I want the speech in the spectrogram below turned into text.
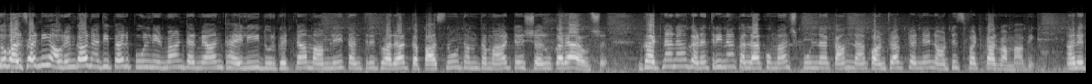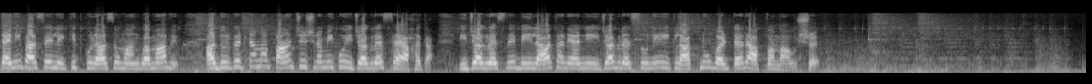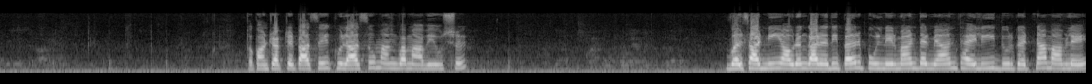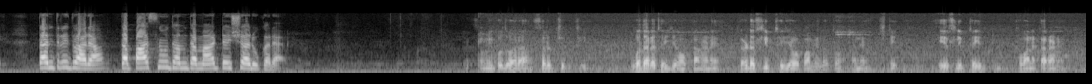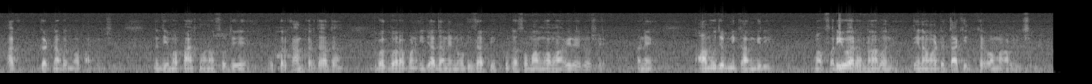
તો વલસાડની ઔરંગા નદી પર પુલ નિર્માણ દરમિયાન થયેલી દુર્ઘટના મામલે તંત્ર દ્વારા તપાસનો ધમધમાટ શરૂ કરાયો છે. ઘટનાના ગણતરીના કલાકોમાં જ પુલના કામના કોન્ટ્રાક્ટરને નોટિસ ફટકારવામાં આવી અને તેની પાસે લેખિત ખુલાસો માંગવામાં આવ્યો. આ દુર્ઘટનામાં પાંચ શ્રમિકો ઈજાગ્રસ્ત થયા હતા. ઈજાગ્રસ્તને બે લાખ અને અન્ય ઈજાગ્રસ્તોને એક લાખનું વળતર આપવામાં આવશે. તો કોન્ટ્રાક્ટર પાસે ખુલાસો માંગવામાં આવ્યો છે. વલસાડની ઔરંગા નદી પર પુલ નિર્માણ દરમિયાન થયેલી દુર્ઘટના મામલે તંત્ર દ્વારા તપાસનો ધમધમાટ શરૂ કરાયો. શ્રમિકો દ્વારા શરત ચૂકથી વધારે થઈ જવા કારણે ગરડર સ્લીપ થઈ જવા પામેલ હતો અને એ સ્લીપ થઈ થવાના કારણે આ ઘટના બનવા પામી છે. જેમાં પાંચ માણસો જે ઉપર કામ કરતા હતા, વિભાગ દ્વારા પણ ઇજાદાને નોટિસ આપી ખુલાસો માંગવામાં આવી રહેલો છે અને આ મુજબની કામગીરીમાં ફરીવાર ન બને તેના માટે તાકીદ કરવામાં આવી છે.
